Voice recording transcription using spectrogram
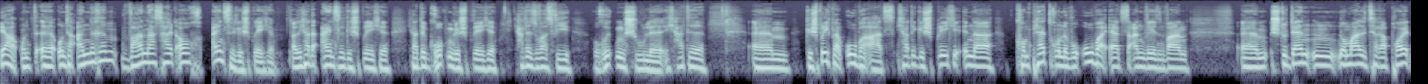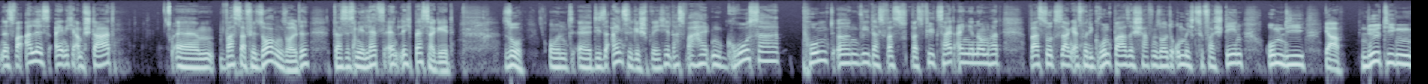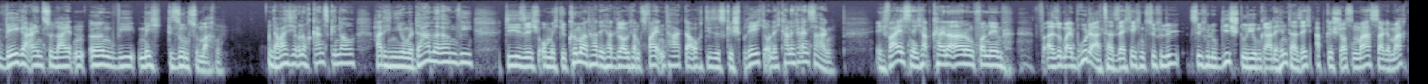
Ja, und äh, unter anderem waren das halt auch Einzelgespräche. Also ich hatte Einzelgespräche, ich hatte Gruppengespräche, ich hatte sowas wie Rückenschule, ich hatte ähm, Gespräch beim Oberarzt, ich hatte Gespräche in einer Komplettrunde, wo Oberärzte anwesend waren, ähm, Studenten, normale Therapeuten, es war alles eigentlich am Start ähm, was dafür sorgen sollte, dass es mir letztendlich besser geht. So, und äh, diese Einzelgespräche, das war halt ein großer Punkt irgendwie, das, was, was viel Zeit eingenommen hat, was sozusagen erstmal die Grundbasis schaffen sollte, um mich zu verstehen, um die ja, nötigen Wege einzuleiten, irgendwie mich gesund zu machen. Und da weiß ich auch noch ganz genau, hatte ich eine junge Dame irgendwie, die sich um mich gekümmert hat. Ich hatte, glaube ich, am zweiten Tag da auch dieses Gespräch und ich kann euch eins sagen ich weiß nicht, ich habe keine Ahnung von dem. Also, mein Bruder hat tatsächlich ein Psychologie Psychologiestudium gerade hinter sich, abgeschlossen, Master gemacht.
